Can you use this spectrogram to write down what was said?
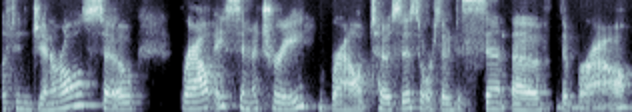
lift in general. So, brow asymmetry, brow ptosis, or so descent of the brow,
